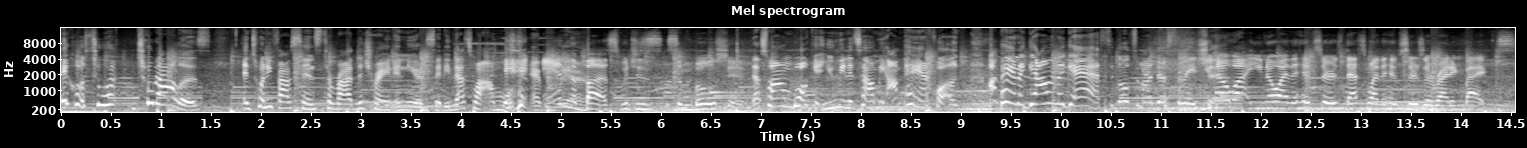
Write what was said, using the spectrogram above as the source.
It costs two $2 and 25 cents to ride the train in New York City. That's why I'm walking everywhere. and the bus, which is some bullshit. That's why I'm walking. You mean to tell me I'm paying for a, I'm paying a gallon of gas to go to my destination? You know why? You know why the hipsters? That's why the hipsters are riding bikes.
